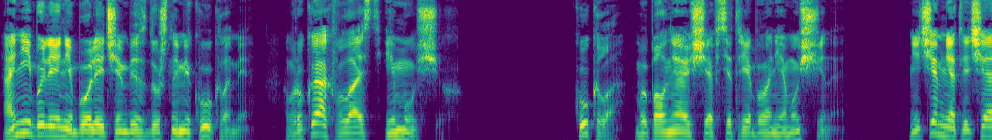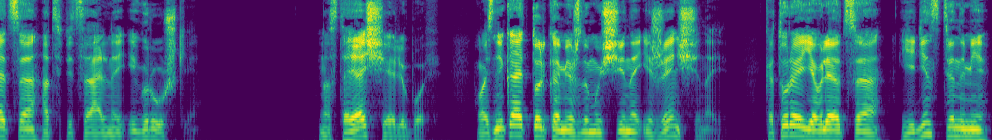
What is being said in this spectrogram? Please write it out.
Они были не более чем бездушными куклами, в руках власть имущих. Кукла, выполняющая все требования мужчины, ничем не отличается от специальной игрушки. Настоящая любовь возникает только между мужчиной и женщиной, которые являются единственными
